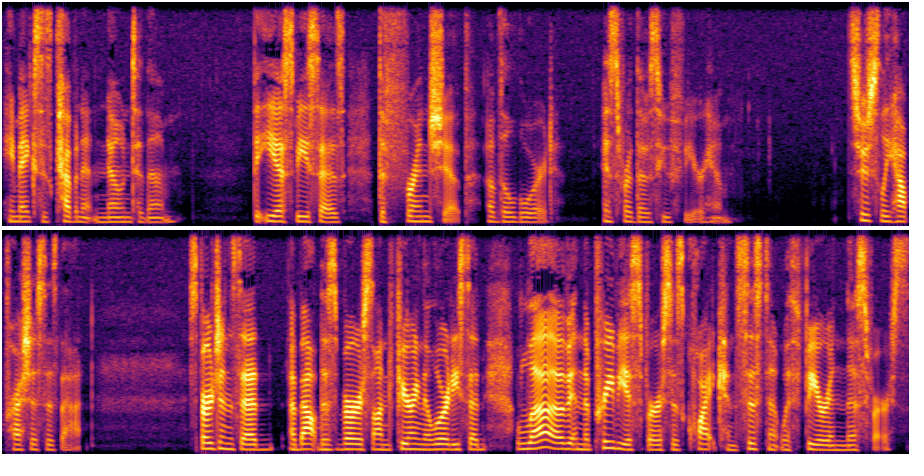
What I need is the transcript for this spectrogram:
He makes his covenant known to them. The ESV says, The friendship of the Lord is for those who fear him. Seriously, how precious is that? Spurgeon said about this verse on fearing the Lord, he said, Love in the previous verse is quite consistent with fear in this verse.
